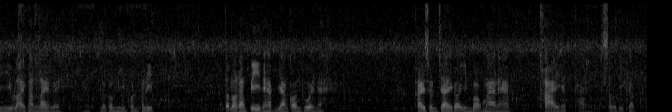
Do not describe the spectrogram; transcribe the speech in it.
มีอยู่หลายพันไร่เลยนะครับแล้วก็มีผลผลิตตลอดทั้งปีนะครับ ยางก้อนถ้วยนะ ใครสนใจก็อินบ็อกมานะครับ ขายครับขายสวัสดีครับ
